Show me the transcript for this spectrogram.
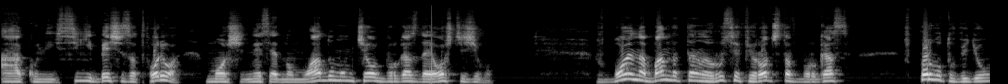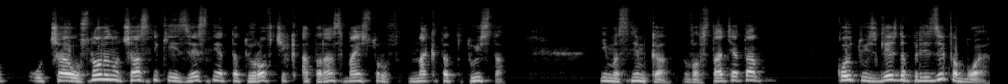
А ако ни си ги беше затворила, може днес едно младо момче от Бургас да е още живо. В боя на бандата на Русев и Рочета в Бургас, в първото видео, Основен участник е известният татуировчик Атанас Майсторов, наката татуиста. Има снимка в статията, който изглежда предизвиква боя,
